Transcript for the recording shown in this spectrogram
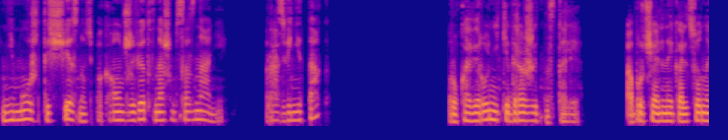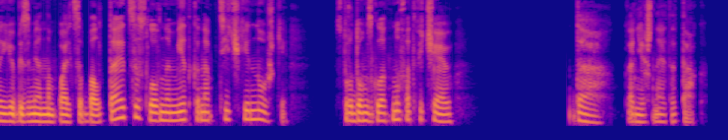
не может исчезнуть, пока он живет в нашем сознании. Разве не так? Рука Вероники дрожит на столе. Обручальное кольцо на ее безымянном пальце болтается, словно метка на птичьей ножке — с трудом сглотнув, отвечаю. Да, конечно, это так.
